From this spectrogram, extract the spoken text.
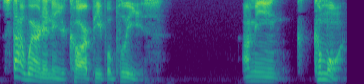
Stop wearing it in your car, people, please. I mean, c- come on.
